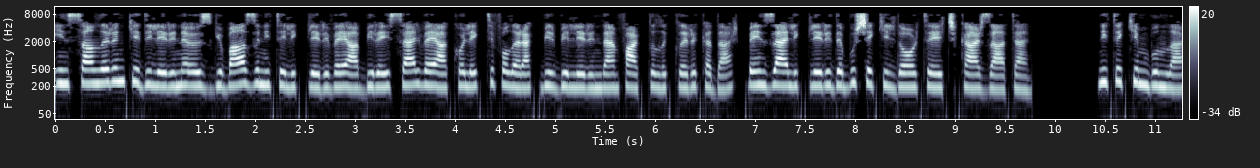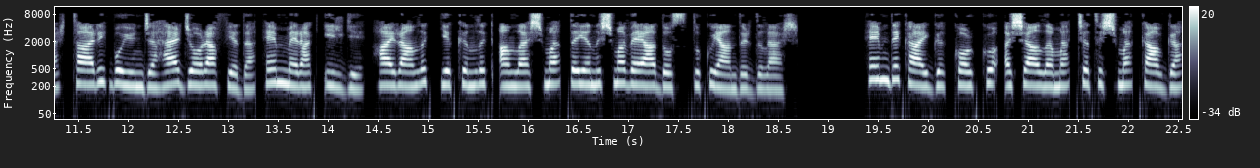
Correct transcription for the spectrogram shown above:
İnsanların kedilerine özgü bazı nitelikleri veya bireysel veya kolektif olarak birbirlerinden farklılıkları kadar, benzerlikleri de bu şekilde ortaya çıkar zaten. Nitekim bunlar, tarih boyunca her coğrafyada, hem merak, ilgi, hayranlık, yakınlık, anlaşma, dayanışma veya dostluk uyandırdılar. Hem de kaygı, korku, aşağılama, çatışma, kavga,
